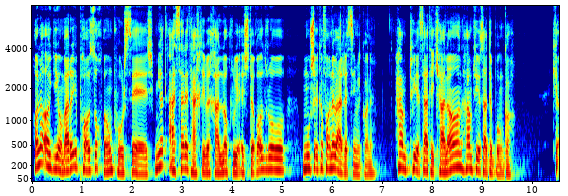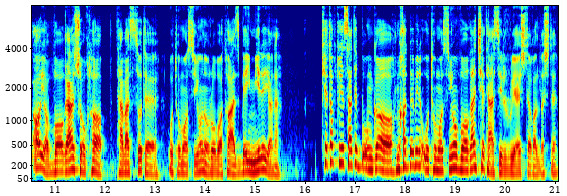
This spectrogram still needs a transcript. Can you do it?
حالا آگیون برای پاسخ به اون پرسش میاد اثر تخریب خلاق روی اشتغال رو موشکفانه بررسی می‌کنه. هم توی سطح کلان هم توی سطح بنگاه. که آیا واقعا شغل ها توسط اتوماسیون و ربات ها از بین میره یا نه؟ کتاب توی سطح بنگاه می‌خواد ببینه اتوماسیون واقعا چه تأثیری روی اشتغال داشته.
